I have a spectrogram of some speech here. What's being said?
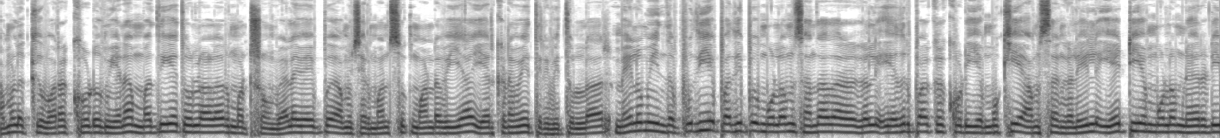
அமலுக்கு வரக்கூடும் என மத்திய தொழிலாளர் மற்றும் வேலைவாய்ப்பு அமைச்சர் மன்சுக் மாண்டவியா ஏற்கனவே தெரிவித்துள்ளார். மேலும் இந்த புதிய பதிப்பு மூலம் சந்தாதாரர்கள் எதிர்பார்க்கக்கூடிய முக்கிய அம்சங்களில் ஏடிஎம் மூலம் நேரடி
